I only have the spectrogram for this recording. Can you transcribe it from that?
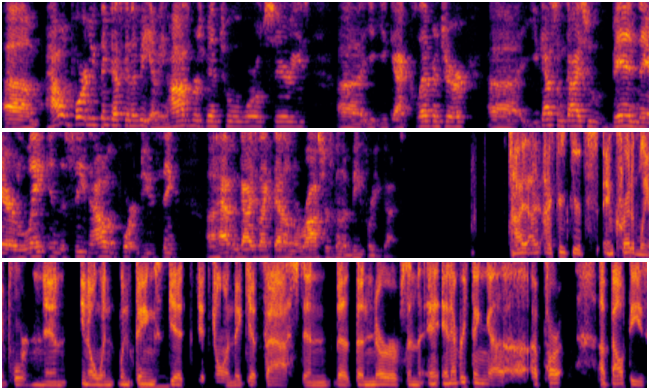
Um, how important do you think that's going to be? I mean, Hosmer's been to a World Series. Uh, you, you, got Clevinger. Uh, you got some guys who've been there late in the season. How important do you think uh, having guys like that on the roster is going to be for you guys? I, I think it's incredibly important, and you know when when things mm-hmm. get get going, they get fast, and the the nerves and the, and everything uh, apart about these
